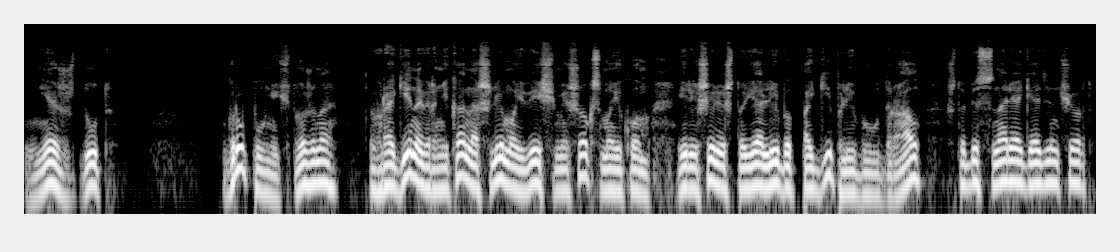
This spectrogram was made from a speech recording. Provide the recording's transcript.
не ждут. Группа уничтожена. Враги наверняка нашли мой вещь-мешок с маяком и решили, что я либо погиб, либо удрал, что без снаряги один черт.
